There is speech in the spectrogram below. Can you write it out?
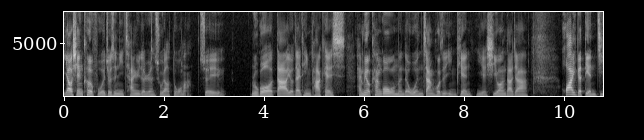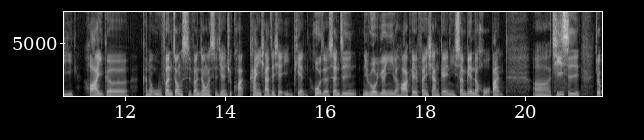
要先克服的就是你参与的人数要多嘛。所以如果大家有在听 Podcast，还没有看过我们的文章或者影片，也希望大家花一个点击。花一个可能五分钟、十分钟的时间去看看一下这些影片，或者甚至你如果愿意的话，可以分享给你身边的伙伴。呃，其实就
